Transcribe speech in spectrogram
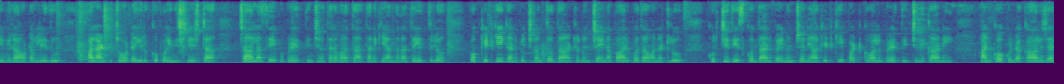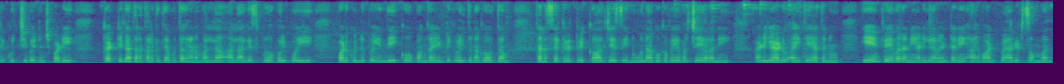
ఏమీ రావటం లేదు. అలాంటి చోట ఇరుక్కుపోయింది శ్రేష్ఠ చాలాసేపు ప్రయత్నించిన తర్వాత తనకి అందనంత ఎత్తులో ఒక కిటికీ కనిపించడంతో దాంట్లో నుంచైనా పారిపోదామన్నట్లు కుర్చీ తీసుకొని దానిపై నుంచొని ఆ కిటికీ పట్టుకోవాలని ప్రయత్నించింది కానీ అనుకోకుండా కాలు జారి కుర్చీపై నుంచి పడి గట్టిగా తన తలకు దెబ్బ తగలడం వల్ల అలాగే స్పృహ కోల్పోయి పడుకుండిపోయింది. కోపంగా ఇంటికి వెళ్తున్న గౌతమ్ తన సెక్రటరీకి కాల్ చేసి నువ్వు నాకు ఒక ఫేవర్ చేయాలని అడిగాడు. అయితే అతను ఏం ఫేవర్ అని అడిగిన వెంటనే ఐ వాంట్ మ్యారీడ్ సమ్వన్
